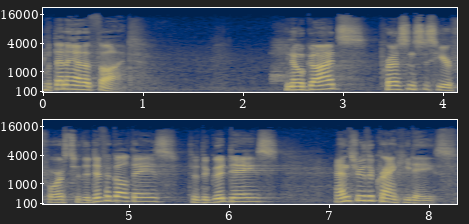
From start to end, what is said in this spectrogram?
but then I had a thought. You know, God's presence is here for us through the difficult days, through the good days, and through the cranky days.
